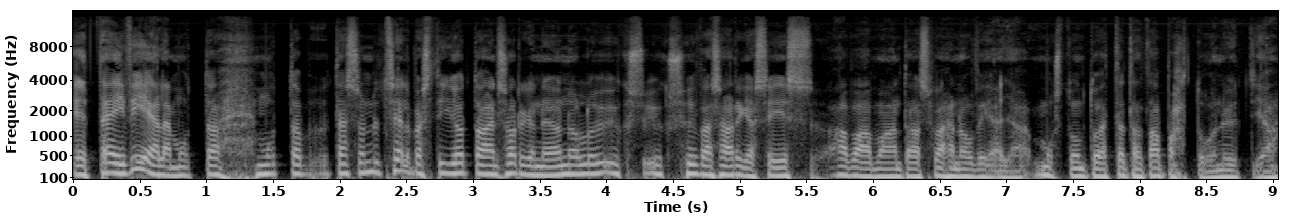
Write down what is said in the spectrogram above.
että ei vielä, mutta, mutta tässä on nyt selvästi jotain. Sorjonen on ollut yksi, yksi hyvä sarja siis avaamaan taas vähän ovia ja musta tuntuu, että tätä tapahtuu nyt ja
